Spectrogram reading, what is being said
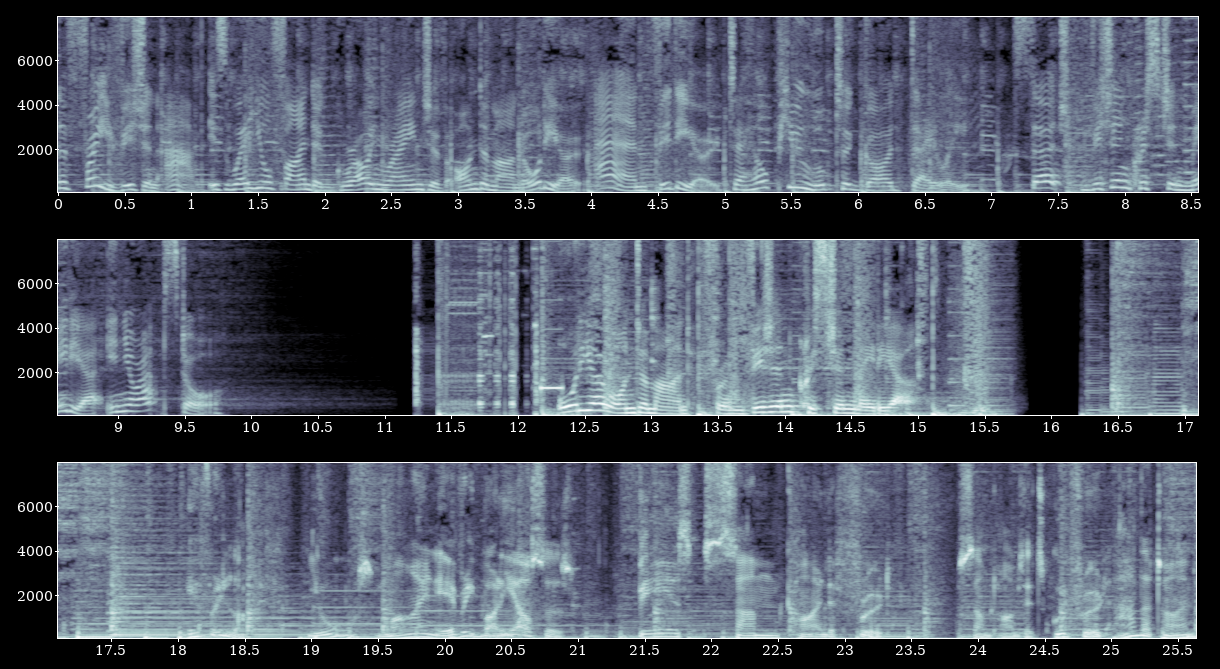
The free Vision app is where you'll find a growing range of on demand audio and video to help you look to God daily. Search Vision Christian Media in your App Store. Audio on demand from Vision Christian Media. Every life, yours, mine, everybody else's, bears some kind of fruit. Sometimes it's good fruit, other times,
